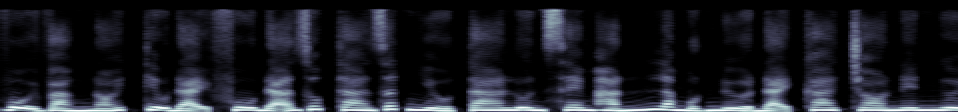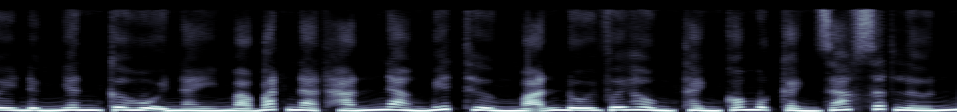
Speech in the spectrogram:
vội vàng nói tiểu đại phu đã giúp ta rất nhiều ta luôn xem hắn là một nửa đại ca cho nên ngươi đừng nhân cơ hội này mà bắt nạt hắn nàng biết thường mãn đối với Hồng Thành có một cảnh giác rất lớn,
